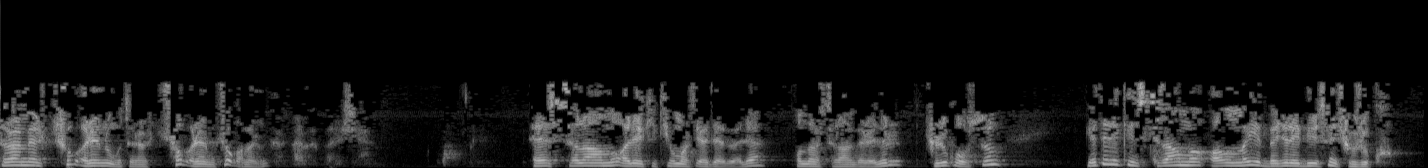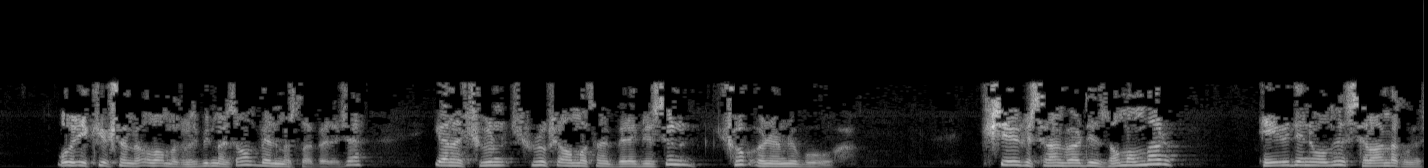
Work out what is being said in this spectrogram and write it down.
selam ver çok önemli muhtemelen. Çok önemli, çok önemli. Esselamu aleyküm kim varsa evde böyle. Onlara selam verilir. Çocuk olsun. Yeter ki selamı almayı becerebilsin çocuk. O da iki yaşından alamaz mı bilmez ama verilmez tabi böylece. Yani şunun çocuk almasını verebilsin çok önemli bu. Kişi evde selam verdiği zamanlar evde ne oluyor? Selamet oluyor.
